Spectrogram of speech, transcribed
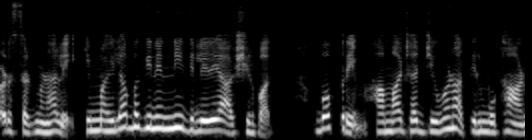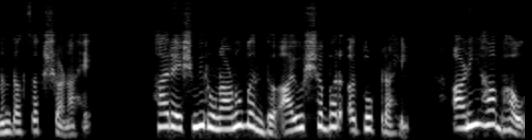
अडसट म्हणाले की महिला भगिनींनी दिलेले आशीर्वाद व प्रेम हा माझ्या जीवनातील मोठा आनंदाचा क्षण आहे. हा रेशमी ऋणानुबंध आयुष्यभर अतूट राहील आणि हा भाव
